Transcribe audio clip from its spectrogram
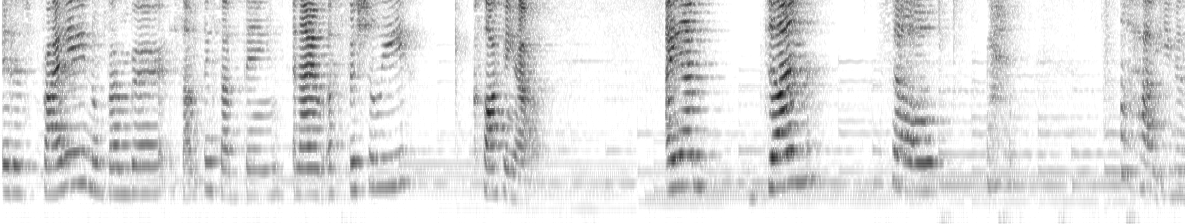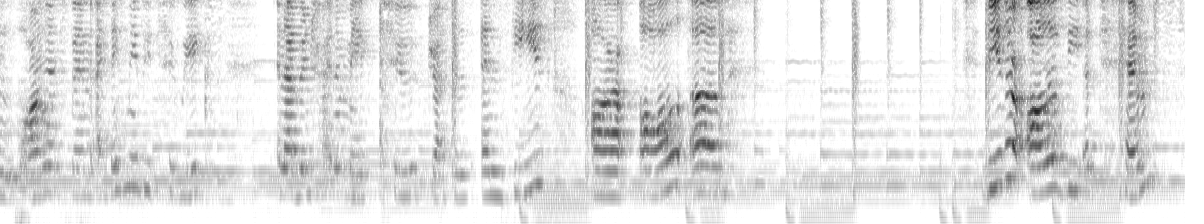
It is Friday, November something something, and I am officially clocking out. I am done. So, how even long it's been. I think maybe two weeks and I've been trying to make two dresses and these are all of these are all of the attempts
